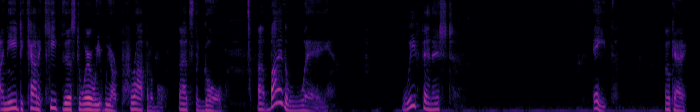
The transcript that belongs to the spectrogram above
I need to kind of keep this to where we, we are profitable. That's the goal. Uh, by the way, we finished eighth. Okay.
